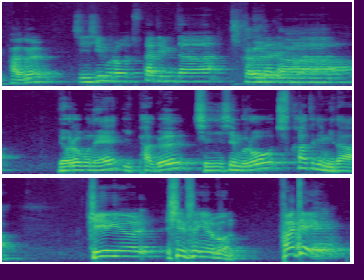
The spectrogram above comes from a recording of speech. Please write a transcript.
입학을 진심으로 축하드립니다. 축하드립니다. 여러분의 입학을 진심으로 축하드립니다. 기계계열 신입생 여러분, 화이팅!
